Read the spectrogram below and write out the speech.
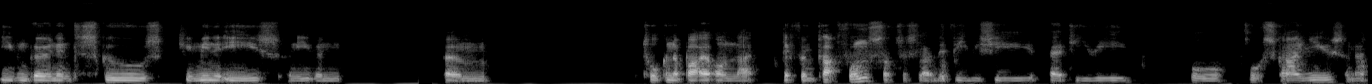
even going into schools, communities, and even um talking about it on like different platforms such as like the BBC, ITV, or or Sky News, and that,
